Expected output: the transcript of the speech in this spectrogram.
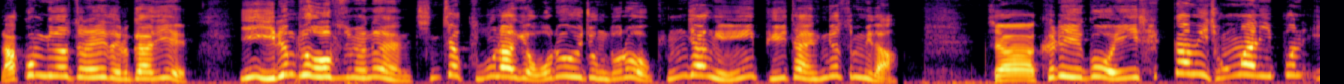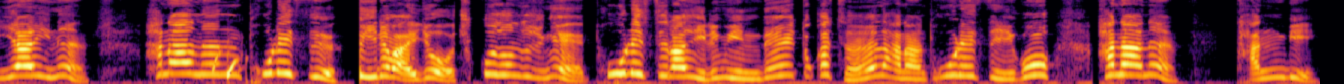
라콤 비너스라 해서 이렇게 하지 이 이름표가 없으면은 진짜 구분하기 어려울 정도로 굉장히 비슷하게 생겼습니다. 자 그리고 이 색감이 정말 이쁜 이 아이는 하나는 토레스 그 이름 알죠? 축구 선수 중에 토레스라는 이름이 있는데 똑같은 하나는 토레스이고 하나는 단비.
